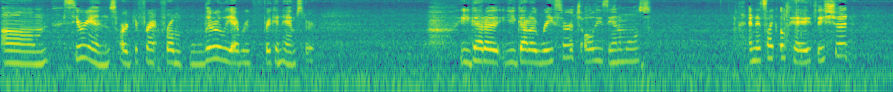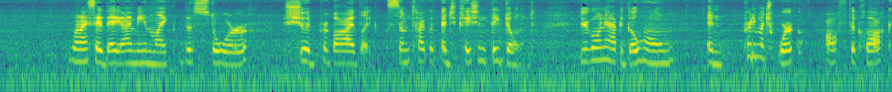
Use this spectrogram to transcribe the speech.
Um, Syrians are different from literally every freaking hamster. You gotta you gotta research all these animals. And it's like okay they should when i say they i mean like the store should provide like some type of education. They don't. You're going to have to go home and pretty much work off the clock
